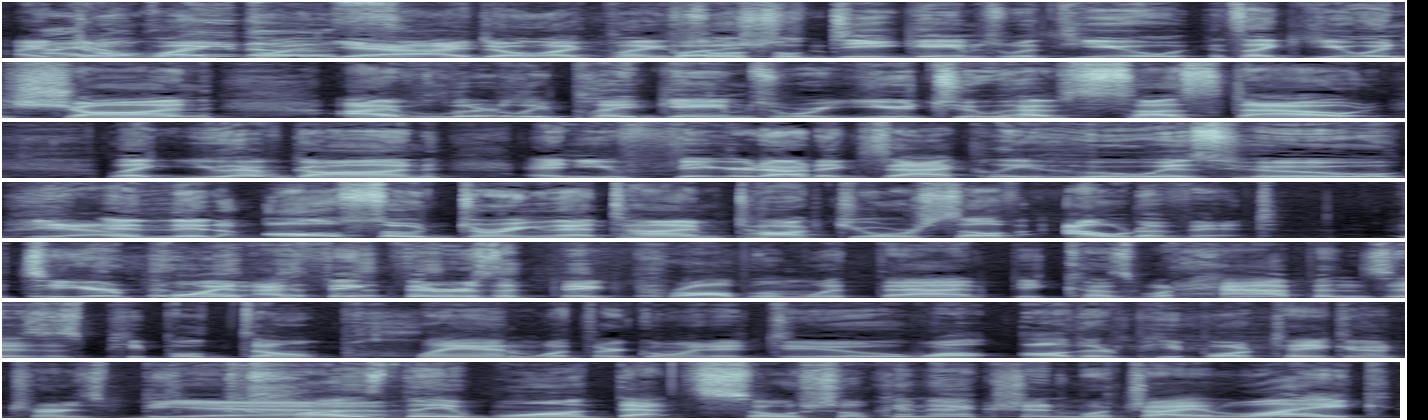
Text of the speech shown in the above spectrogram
I, I don't play like play- yeah, I don't like playing But- social D games with you. It's like you and Sean, I've literally played games where you two have sussed out like you have gone and you figured out exactly who is who Yeah. and then also during that time talked yourself out of it. To your point, I think there is a big problem with that because what happens is is people don't plan what they're going to do while other people are taking their turns because Yeah. they want that social connection, which I like.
